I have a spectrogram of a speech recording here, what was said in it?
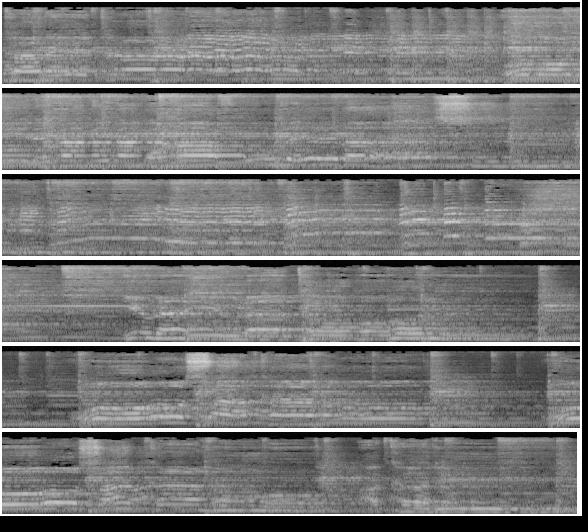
別れた思い出が涙が溢れ出す。ゆらゆらともる大阪の大阪の明かり。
